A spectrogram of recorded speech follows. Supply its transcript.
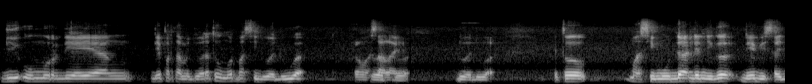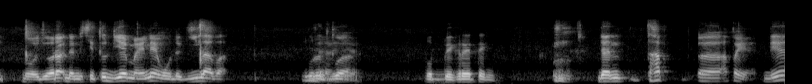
di umur dia yang dia pertama juara tuh umur masih dua dua kalau nggak salah ya dua dua itu masih muda dan juga dia bisa bawa juara dan di situ dia mainnya yang udah gila pak menurut iya, gue. Iya. Big rating. dan tahap uh, apa ya dia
